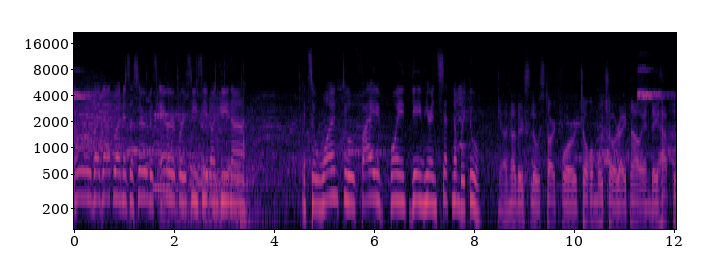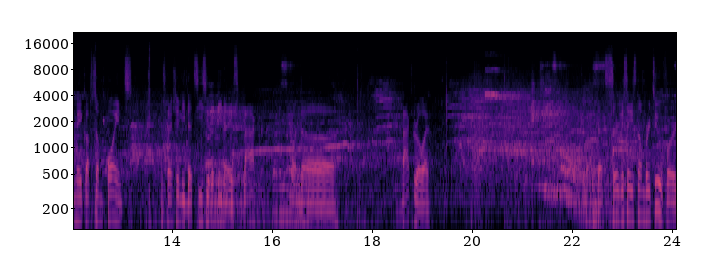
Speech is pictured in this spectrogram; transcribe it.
Oh, but that one is a service error for Cici Rondina. It's a one to five point game here in set number two. Yeah, another slow start for Choco Mucho right now, and they have to make up some points, especially that Cici Rondina is back on the back row. That's service ace number two for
